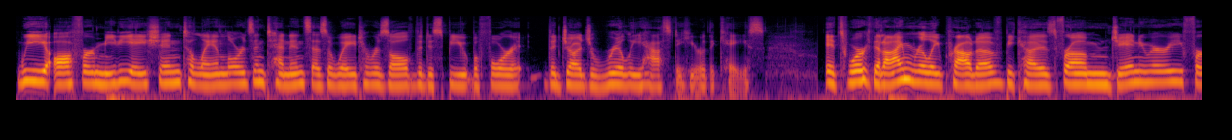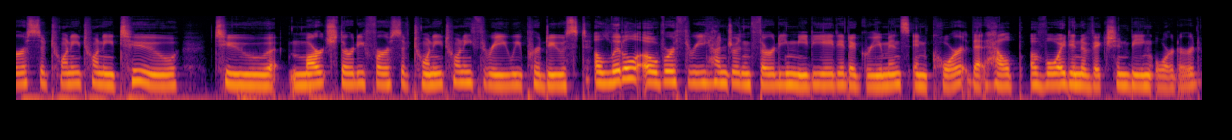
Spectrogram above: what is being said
We offer mediation to landlords and tenants as a way to resolve the dispute before it, the judge really has to hear the case. It's work that I'm really proud of because from January 1st of 2022 to March 31st of 2023, we produced a little over 330 mediated agreements in court that help avoid an eviction being ordered.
